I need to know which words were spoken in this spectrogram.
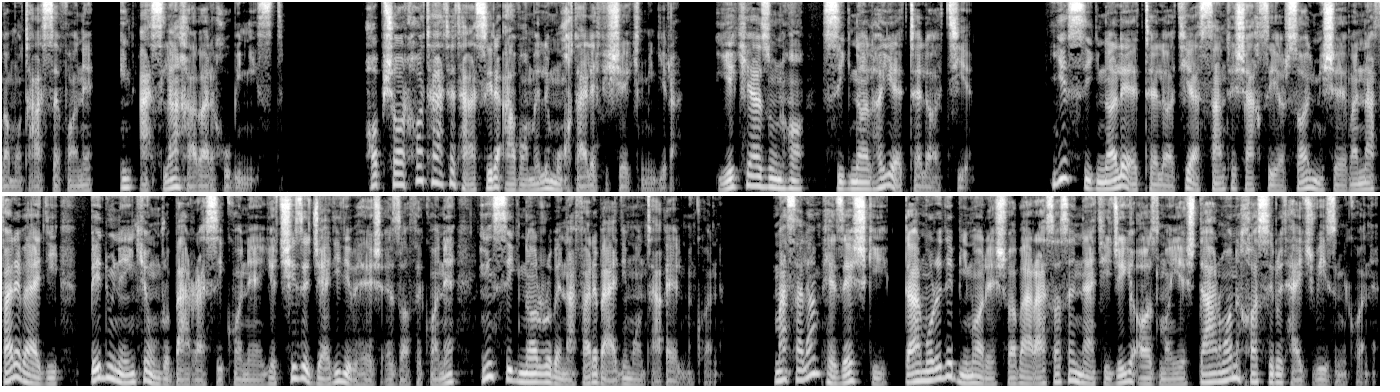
و متاسفانه این اصلا خبر خوبی نیست. آبشارها تحت تاثیر عوامل مختلفی شکل می‌گیرن. یکی از اونها سیگنال های اطلاعاتیه. یه سیگنال اطلاعاتی از سمت شخصی ارسال میشه و نفر بعدی بدون اینکه اون رو بررسی کنه یا چیز جدیدی بهش اضافه کنه این سیگنال رو به نفر بعدی منتقل می‌کنه. مثلا پزشکی در مورد بیمارش و بر اساس نتیجه آزمایش درمان خاصی رو تجویز می‌کنه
